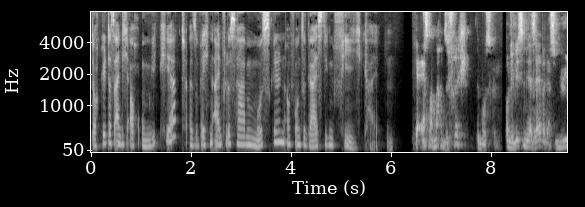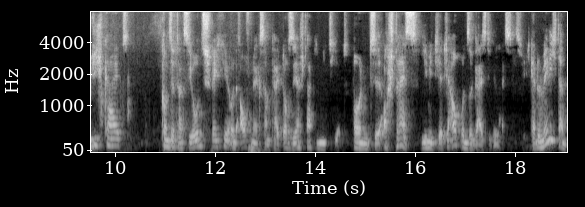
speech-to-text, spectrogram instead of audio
Doch gilt das eigentlich auch umgekehrt? Also welchen Einfluss haben Muskeln auf unsere geistigen Fähigkeiten? Ja, erstmal machen sie frisch, die Muskeln. Und wir wissen ja selber, dass Müdigkeit, Konzentrationsschwäche und Aufmerksamkeit doch sehr stark limitiert. Und äh, auch Stress limitiert ja auch unsere geistige Leistungsfähigkeit. Und wenn ich dann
